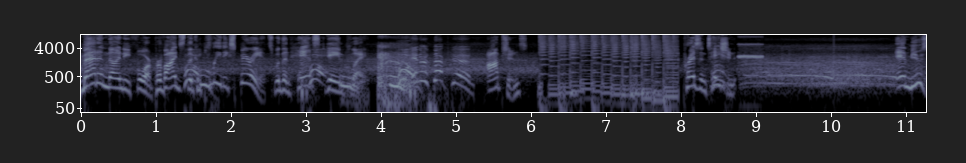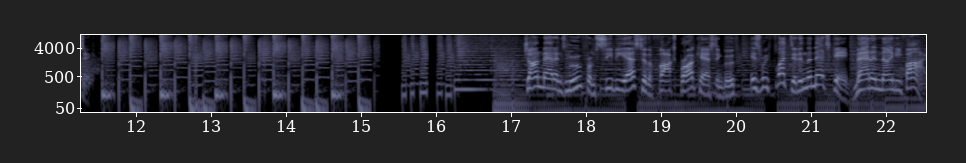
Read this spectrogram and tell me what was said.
Madden 94 provides the complete experience with enhanced gameplay, interception. options, presentation, and music. John Madden's move from CBS to the Fox broadcasting booth is reflected in the next game, Madden 95.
